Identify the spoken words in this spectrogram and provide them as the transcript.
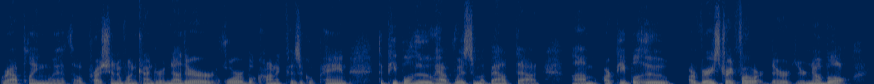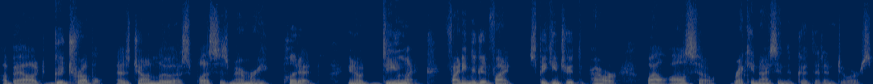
grappling with oppression of one kind or another horrible chronic physical pain. The people who have wisdom about that um, are people who are very straightforward. They're they're no bull about good trouble as john lewis bless his memory put it you know, dealing, fighting the good fight, speaking truth to power, while also recognizing the good that endures.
